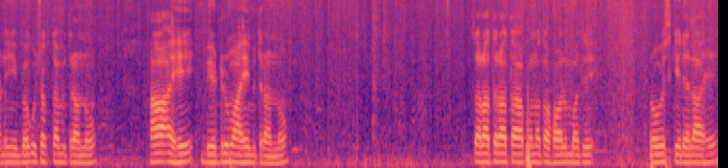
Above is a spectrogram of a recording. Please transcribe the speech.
आणि बघू शकता मित्रांनो हा आहे बेडरूम आहे मित्रांनो. चला तर आता आपण आता हॉलमध्ये प्रवेश केलेला आहे.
